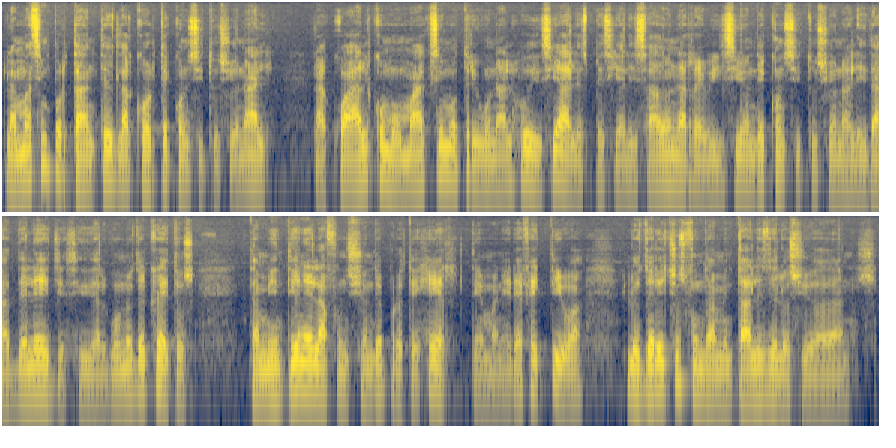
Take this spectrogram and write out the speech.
La más importante es la Corte Constitucional, la cual, como máximo tribunal judicial especializado en la revisión de constitucionalidad de leyes y de algunos decretos, también tiene la función de proteger, de manera efectiva, los derechos fundamentales de los ciudadanos.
